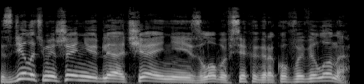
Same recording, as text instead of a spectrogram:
Сделать мишенью для отчаяния и злобы всех игроков Вавилона.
